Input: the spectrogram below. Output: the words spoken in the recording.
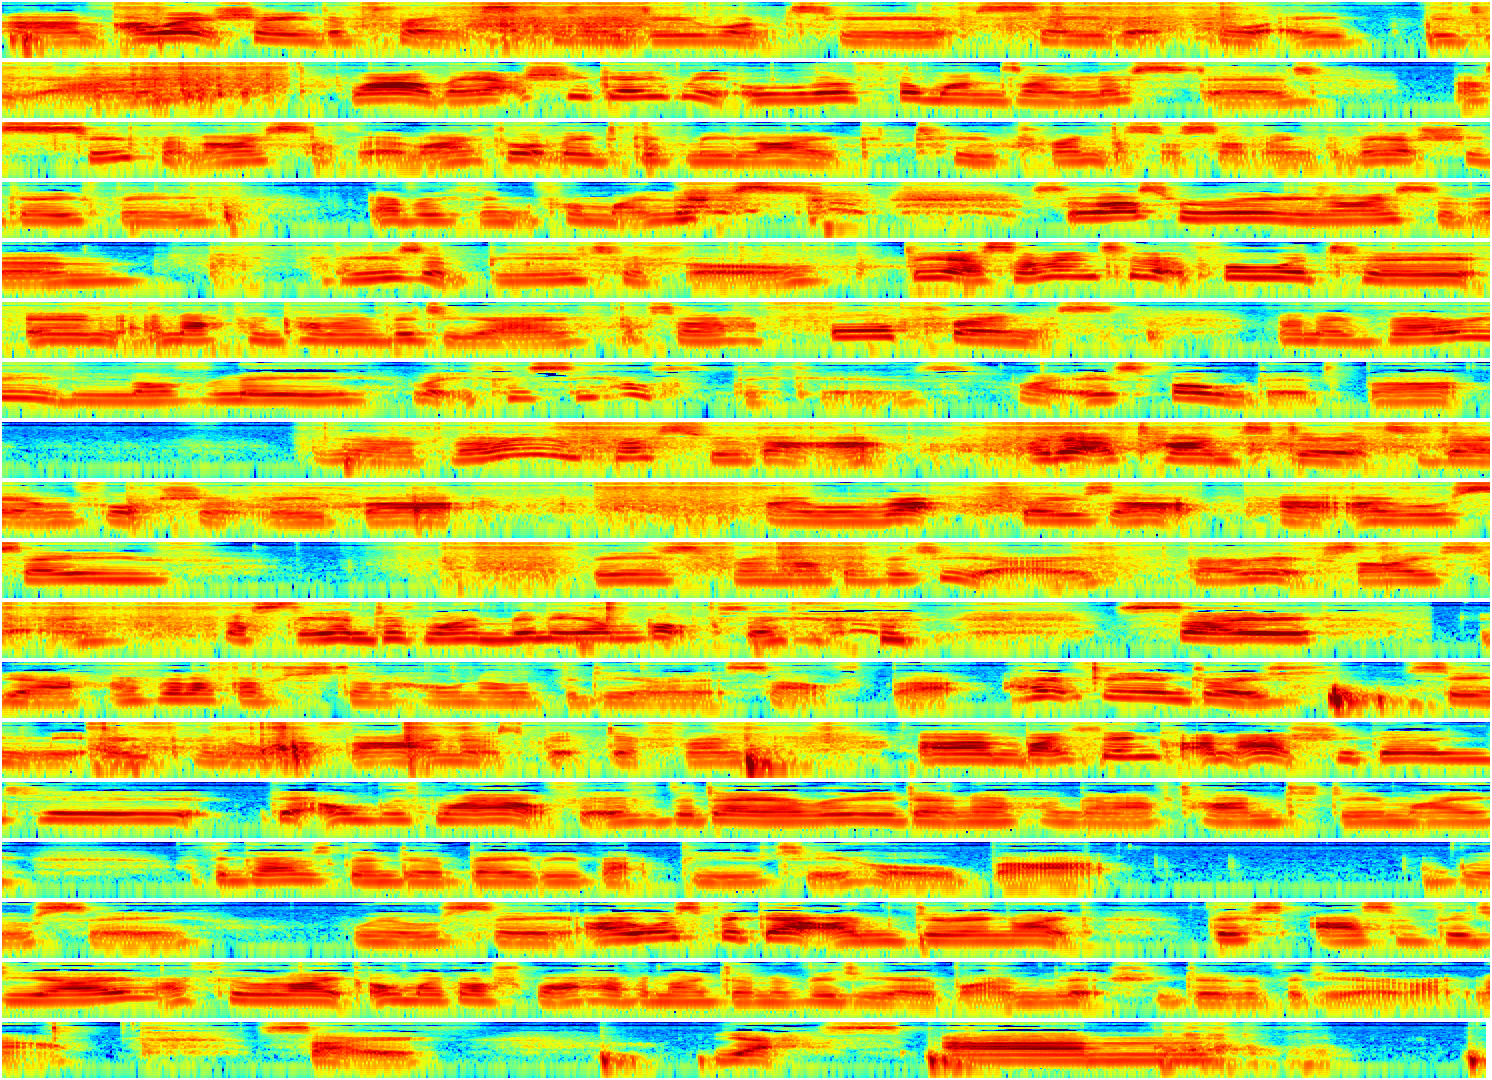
Um, I won't show you the prints because I do want to save it for a video. Wow, they actually gave me all of the ones I listed. That's super nice of them. I thought they'd give me like two prints or something, but they actually gave me everything from my list. so that's really nice of them. These are beautiful. So yeah, something to look forward to in an up and coming video. So I have four prints and a very lovely, like you can see how thick it is. Like it's folded, but yeah, very impressed with that. I don't have time to do it today, unfortunately, but I will wrap those up. Uh, I will save these for another video. Very exciting. That's the end of my mini unboxing. so yeah, I feel like I've just done a whole nother video in itself, but hopefully you enjoyed seeing me open all of that. I know it's a bit different, um, but I think I'm actually going to get on with my outfit of the day. I really don't know if I'm going to have time to do my, I think I was going to do a baby back beauty haul, but we'll see. We'll see. I always forget I'm doing like this as a video. I feel like, oh my gosh, why haven't I done a video? But I'm literally doing a video right now. So, yes. Um,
